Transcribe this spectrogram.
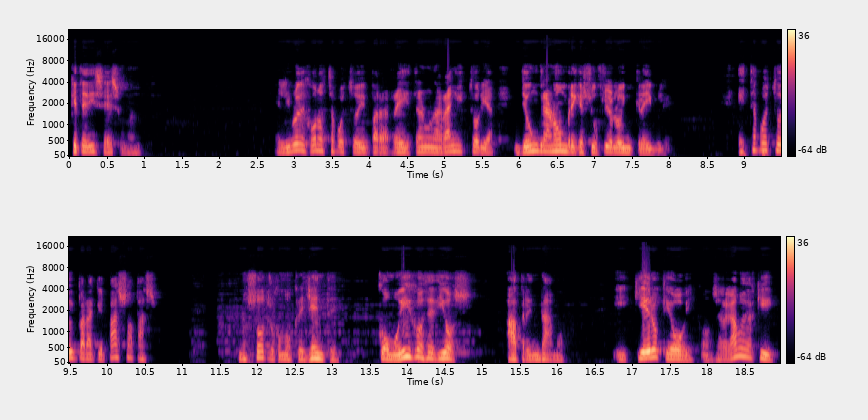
¿Qué te dice eso, hermano? El libro de Job no está puesto ahí para registrar una gran historia de un gran hombre que sufrió lo increíble. Está puesto hoy para que paso a paso nosotros como creyentes, como hijos de Dios, aprendamos. Y quiero que hoy, cuando salgamos de aquí,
